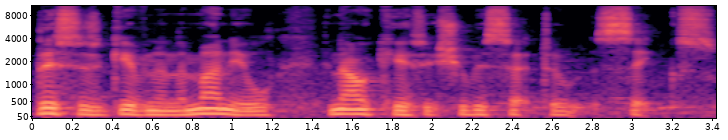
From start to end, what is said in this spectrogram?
This is given in the manual, in our case it should be set to 6.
